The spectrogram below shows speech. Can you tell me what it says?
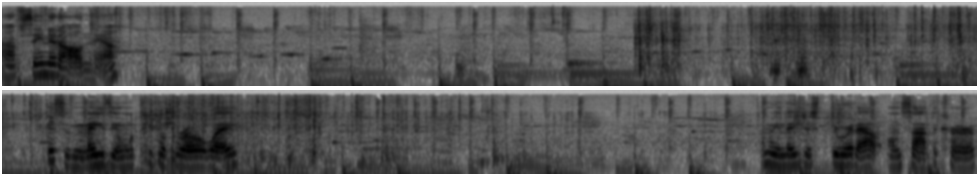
I've seen it all now. It's amazing what people throw away. I mean, they just threw it out on side the curb.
